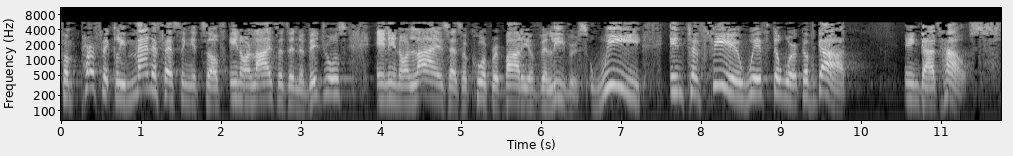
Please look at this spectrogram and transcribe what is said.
from perfectly manifesting itself in our lives as individuals and in our lives as a corporate body of believers. We interfere with the work of God in God's house.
